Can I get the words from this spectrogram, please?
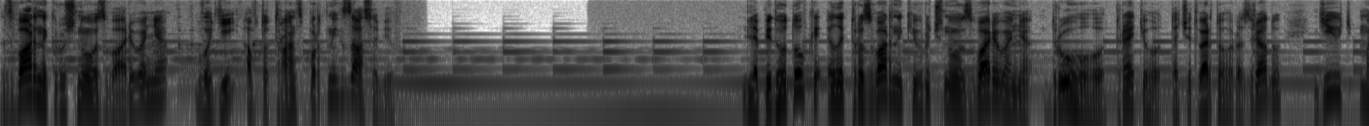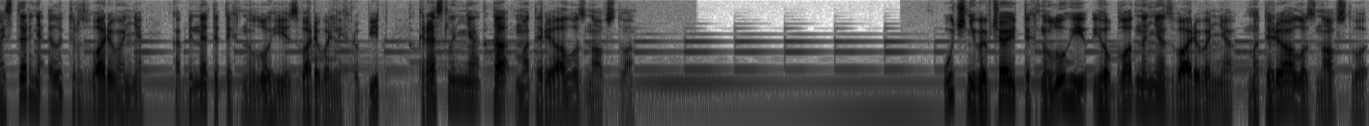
Зварник ручного зварювання водій автотранспортних засобів. Для підготовки електрозварників ручного зварювання 2, 3 та 4 розряду діють майстерня електрозварювання, кабінети технології зварювальних робіт, креслення та матеріалознавства. Учні вивчають технологію і обладнання зварювання, матеріалознавство,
